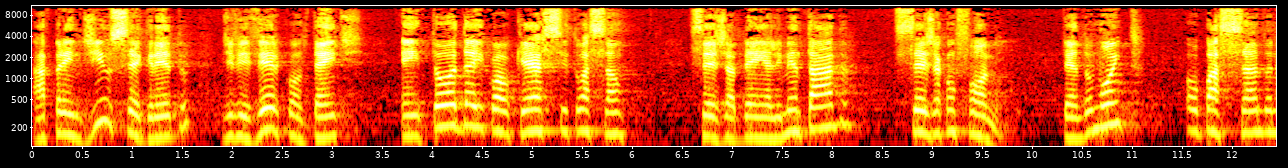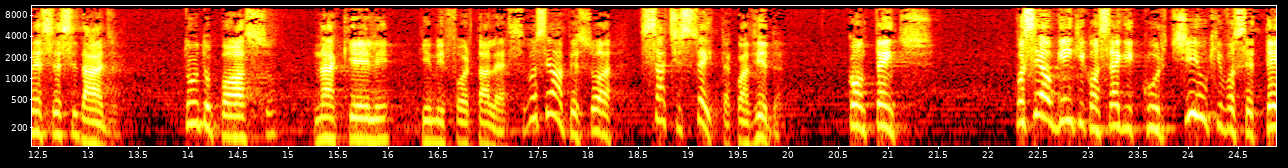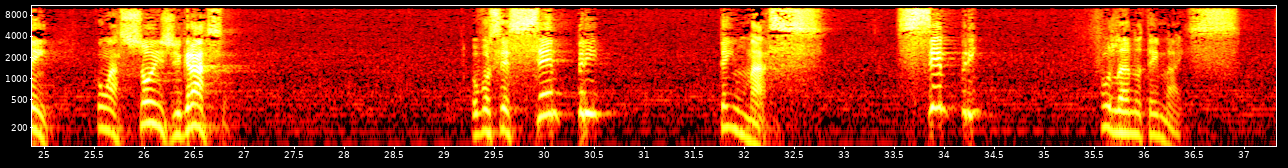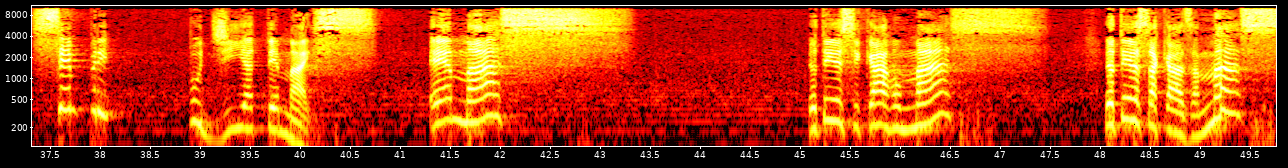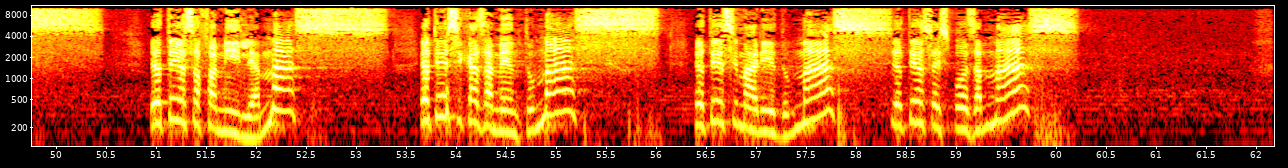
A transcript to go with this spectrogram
Aprendi o segredo de viver contente em toda e qualquer situação, seja bem alimentado, seja com fome, tendo muito ou passando necessidade. Tudo posso naquele que me fortalece. Você é uma pessoa satisfeita com a vida, contente. Você é alguém que consegue curtir o que você tem com ações de graça? Ou você sempre tem um mas? Sempre fulano tem mais. Sempre podia ter mais. É mas. Eu tenho esse carro, mas. Eu tenho essa casa, mas. Eu tenho essa família, mas. Eu tenho esse casamento, mas. Eu tenho esse marido, mas. Eu tenho essa esposa, mas.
